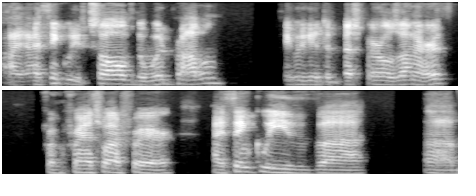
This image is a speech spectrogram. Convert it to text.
I, I, think we've solved the wood problem. I think we get the best barrels on earth from Francois Frere. I think we've uh, uh,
